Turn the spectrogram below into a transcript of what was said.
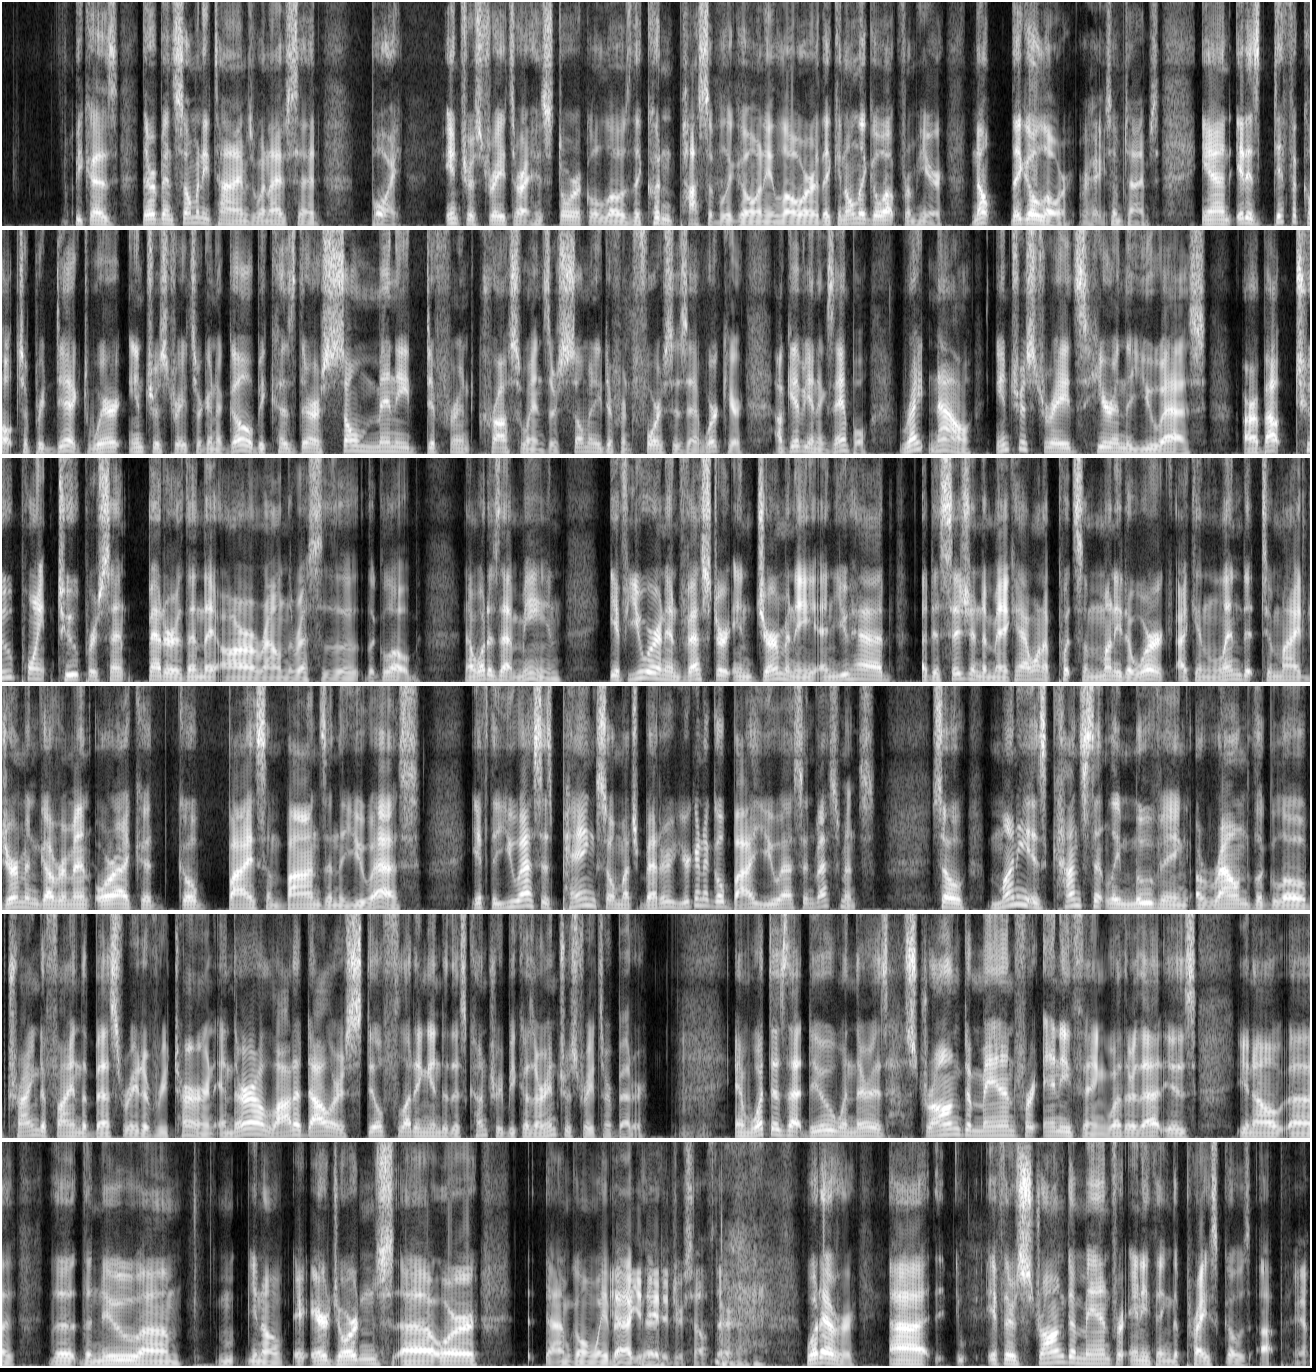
because there have been so many times when i've said boy interest rates are at historical lows. They couldn't possibly go any lower. They can only go up from here. Nope, they go lower right. sometimes. And it is difficult to predict where interest rates are going to go because there are so many different crosswinds. There's so many different forces at work here. I'll give you an example. Right now, interest rates here in the US are about 2.2% better than they are around the rest of the, the globe. Now, what does that mean? If you were an investor in Germany and you had a decision to make, hey, I want to put some money to work, I can lend it to my German government or I could go buy some bonds in the US. If the US is paying so much better, you're going to go buy US investments. So, money is constantly moving around the globe trying to find the best rate of return. And there are a lot of dollars still flooding into this country because our interest rates are better. Mm-hmm. And what does that do when there is strong demand for anything, whether that is, you know, uh, the the new, um, m- you know, Air Jordans uh, or I'm going way yeah, back. You dated yourself there. Whatever. Uh, if there's strong demand for anything, the price goes up. Yeah.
